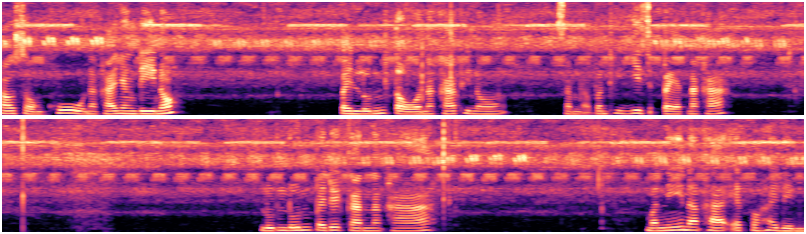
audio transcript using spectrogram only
เข้าสองคู่นะคะ ยังดีเนาะ ไปลุ้นต่อนะคะพี่น้องสำหรับวันที่ 28 นะคะลุ้นลุ้นไปด้วยกันนะคะ วันนี้นะคะแอดก็ให้เด่น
